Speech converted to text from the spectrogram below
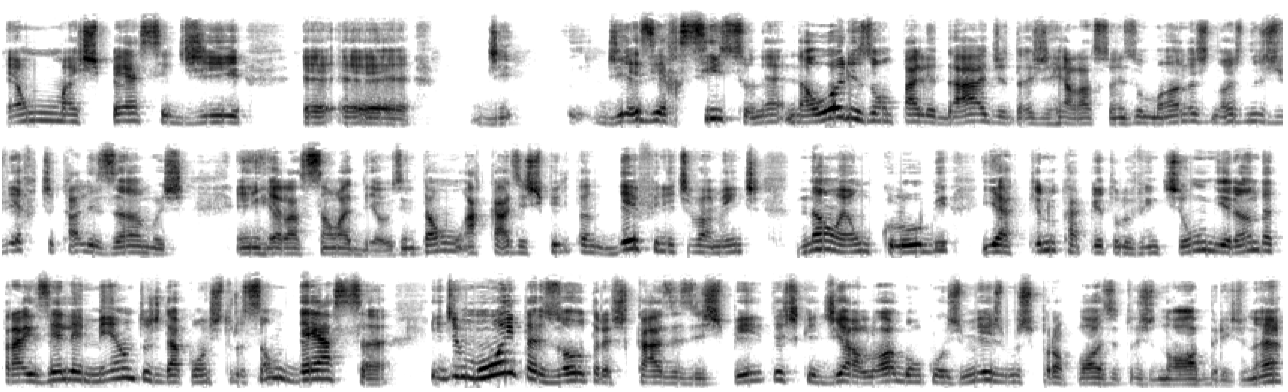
É uma espécie de, é, é, de de exercício, né? na horizontalidade das relações humanas, nós nos verticalizamos em relação a Deus. Então, a casa espírita definitivamente não é um clube, e aqui no capítulo 21, Miranda traz elementos da construção dessa e de muitas outras casas espíritas que dialogam com os mesmos propósitos nobres, né?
